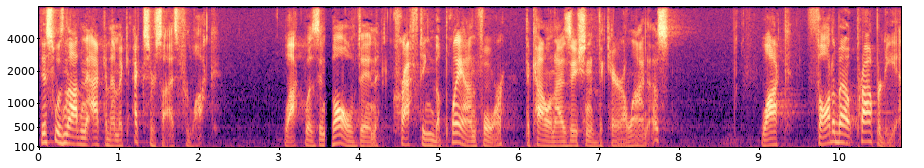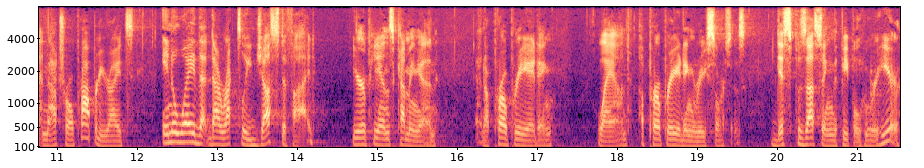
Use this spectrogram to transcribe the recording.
This was not an academic exercise for Locke. Locke was involved in crafting the plan for the colonization of the Carolinas. Locke thought about property and natural property rights in a way that directly justified Europeans coming in and appropriating land, appropriating resources, dispossessing the people who were here,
